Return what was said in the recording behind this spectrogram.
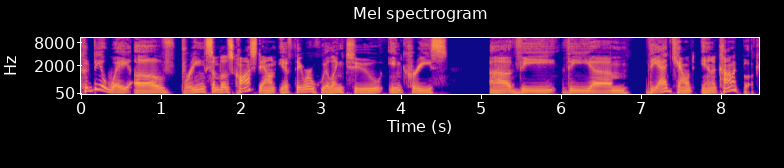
could be a way of bringing some of those costs down if they were willing to increase uh, the the um, the ad count in a comic book.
